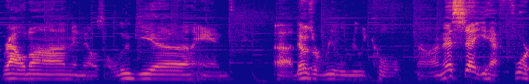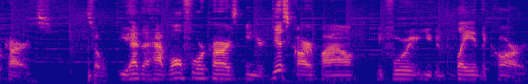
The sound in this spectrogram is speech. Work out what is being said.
Groudon, and there was a Lugia, and uh, those are really, really cool. Now, on this set, you have four cards. So you have to have all four cards in your discard pile before you can play the card.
